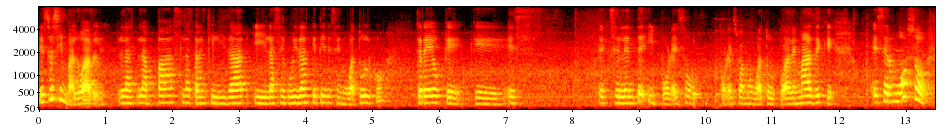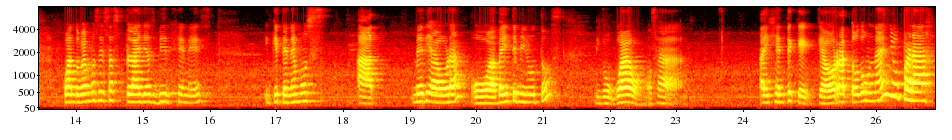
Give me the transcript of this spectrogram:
eso es invaluable. La, la paz, la tranquilidad y la seguridad que tienes en Huatulco, creo que, que es excelente y por eso, por eso amo Huatulco. Además de que es hermoso cuando vemos esas playas vírgenes y que tenemos a media hora o a 20 minutos, digo, wow, o sea, hay gente que, que ahorra todo un año para,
